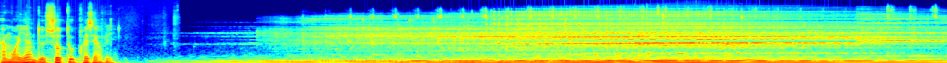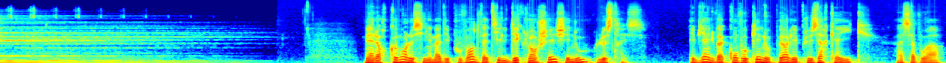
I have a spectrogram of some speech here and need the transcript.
un moyen de s'auto-préserver. Mais alors comment le cinéma d'épouvante va-t-il déclencher chez nous le stress? Eh bien il va convoquer nos peurs les plus archaïques, à savoir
